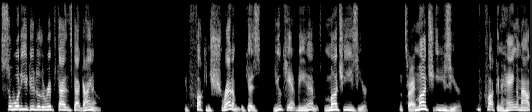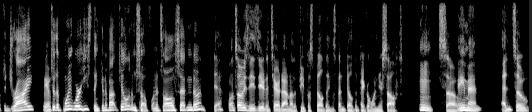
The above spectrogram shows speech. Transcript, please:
So what do you do to the ripped guy that's got gyno? Fucking shred him because you can't be him. It's much easier. That's right. Much easier. Fucking hang him out to dry Yeah. to the point where he's thinking about killing himself when it's all said and done. Yeah. Well, it's always easier to tear down other people's buildings than build a bigger one yourself. Mm. So, Amen. and so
